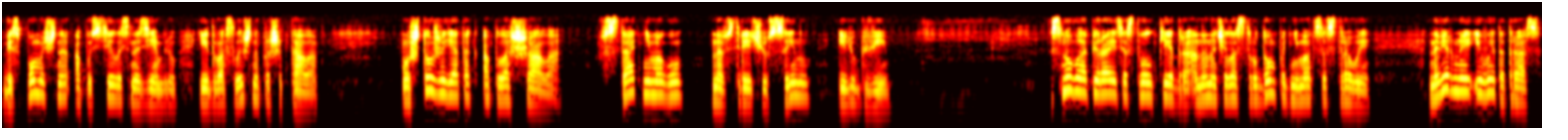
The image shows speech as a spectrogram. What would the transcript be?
беспомощно опустилась на землю и едва слышно прошептала. «О, что же я так оплошала? Встать не могу навстречу сыну и любви». Снова опираясь о ствол кедра, она начала с трудом подниматься с травы. Наверное, и в этот раз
